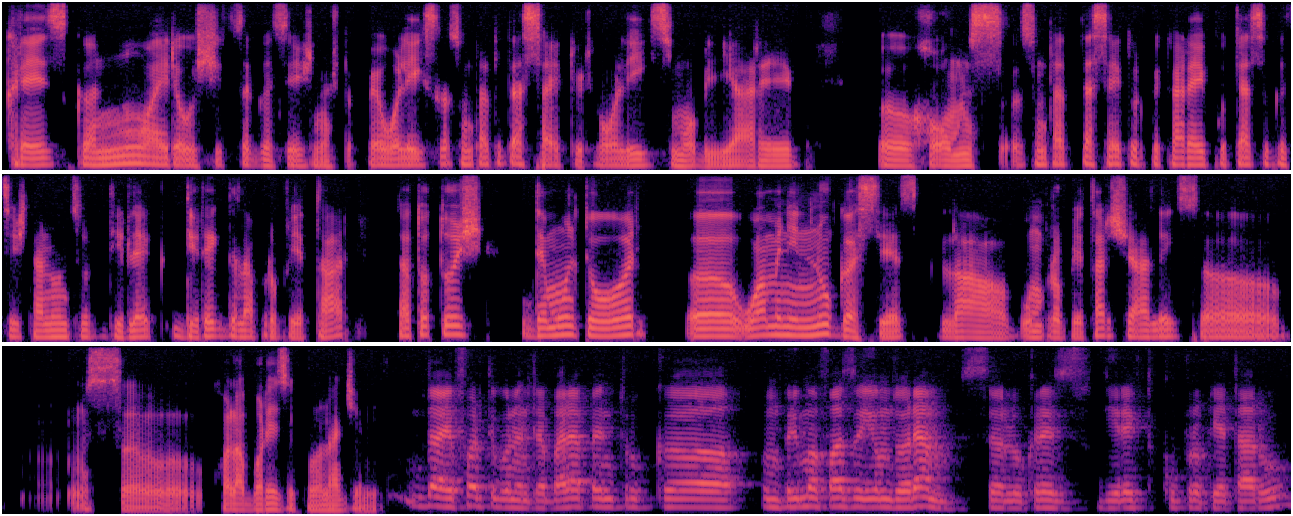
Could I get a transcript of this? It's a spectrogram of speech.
crezi că nu ai reușit să găsești, nu știu, pe OLX, că sunt atâtea site-uri, OLX, imobiliare, uh, Homes, sunt atâtea site-uri pe care ai putea să găsești anunțuri direct, direct de la proprietar, dar totuși, de multe ori, uh, oamenii nu găsesc la un proprietar și aleg să, să colaboreze cu un agent. Da, e foarte bună întrebarea, pentru că în prima fază eu îmi doream să lucrez direct cu proprietarul,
